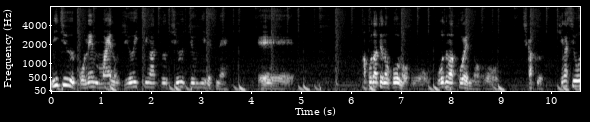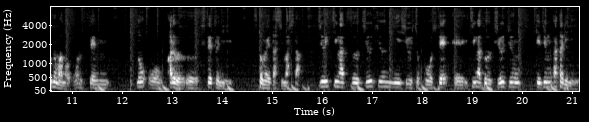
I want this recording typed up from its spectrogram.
25年前の11月中旬にですね、えー、函館の方の大沼公園の近く、東大沼の温泉のある施設に勤めいたしました。11月中旬に就職をして、1月中旬、下旬あたりに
